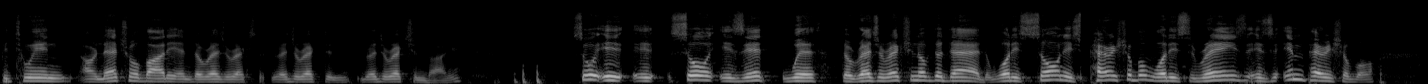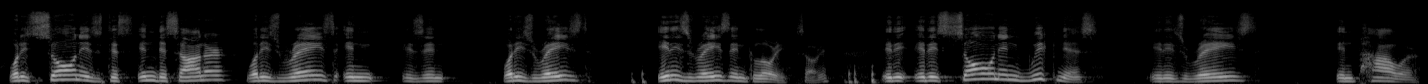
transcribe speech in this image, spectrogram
between our natural body and the resurrection, resurrection, resurrection body. So, it, it, so is it with the resurrection of the dead. What is sown is perishable, what is raised is imperishable. What is sown is dis- in dishonor. What is raised in is in what is raised, it is raised in glory. Sorry, it, it is sown in weakness. It is raised in power.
